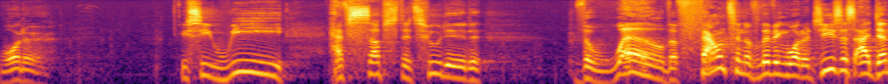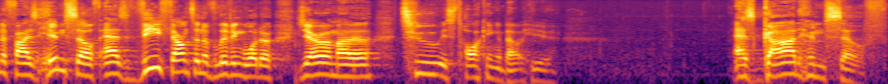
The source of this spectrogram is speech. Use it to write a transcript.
water." You see, we have substituted the well, the fountain of living water. Jesus identifies himself as the fountain of living water, Jeremiah 2 is talking about here. As God himself.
